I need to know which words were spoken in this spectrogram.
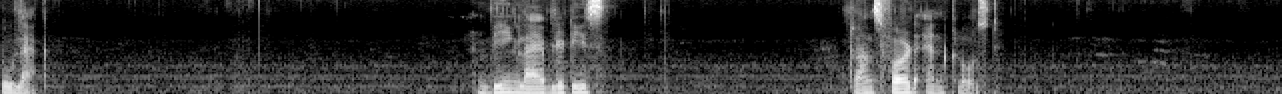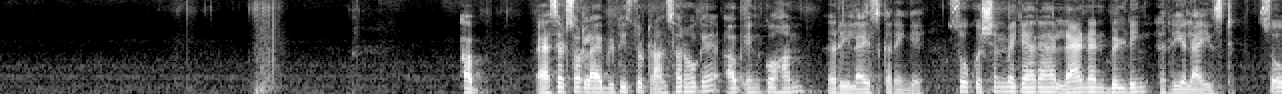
two lakh being liabilities transferred and closed. अब एसेट्स और लाइबिलिटीज़ तो ट्रांसफ़र हो गए अब इनको हम रियलाइज़ करेंगे। सो so, क्वेश्चन में कह रहा है land and building realised so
